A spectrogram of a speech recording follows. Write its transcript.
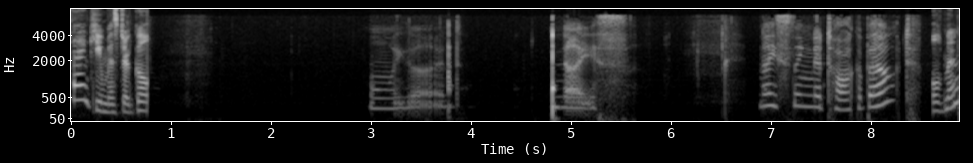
Thank you, Mr. Gold. Oh my god. Nice. Nice thing to talk about. Goldman.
